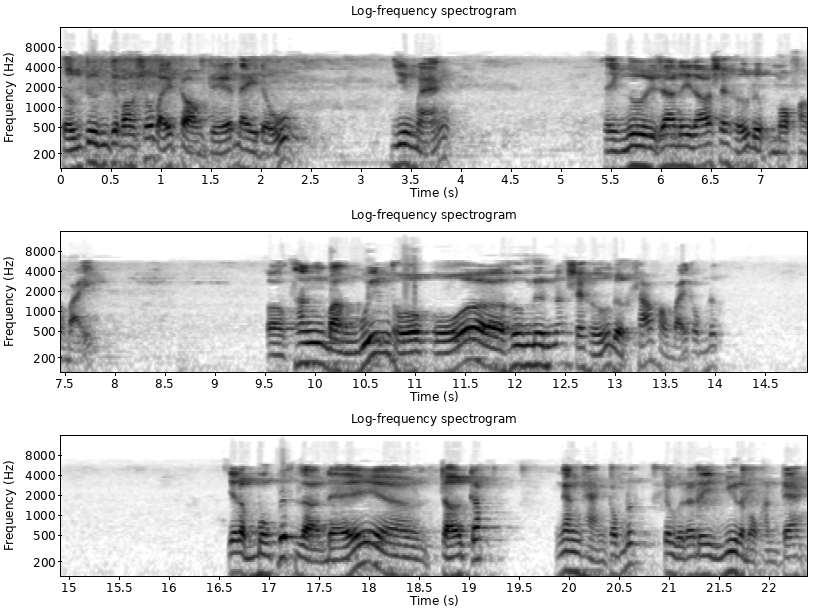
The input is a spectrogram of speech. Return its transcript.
tượng trưng cho con số bảy tròn trịa đầy đủ, viên mãn thì người ra đi đó sẽ hưởng được một phần bảy. Còn thân bằng quyến thuộc của hương linh nó sẽ hưởng được 6 phần bảy công đức. Vậy là mục đích là để ờ, trợ cấp ngân hàng công đức cho người ra đi như là một hành trang.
